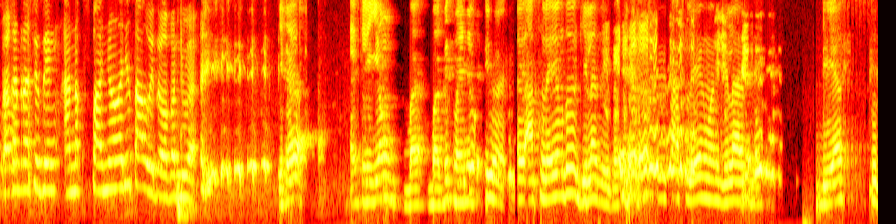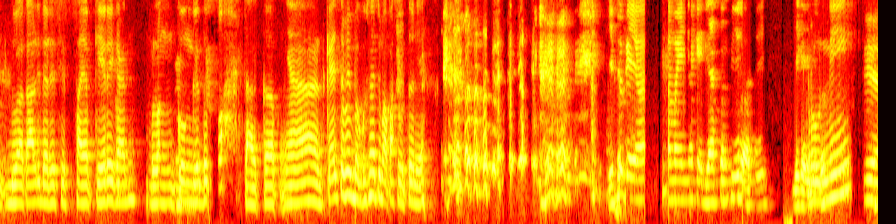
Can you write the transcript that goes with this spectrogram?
bahkan Rashid yang anak Spanyol aja tahu itu 82. kita Ashley Young ba- bagus mainnya. Itu iya eh, Ashley Young tuh gila sih itu. Ashley Young emang gila sih. Dia shoot dua kali dari sisi sayap kiri kan, melengkung gitu. Wah, cakepnya. Kayak tapi bagusnya cuma pas itu dia. Itu kayak mainnya kayak di Aston Villa sih. Dia kayak gitu. Rooney, Iya,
